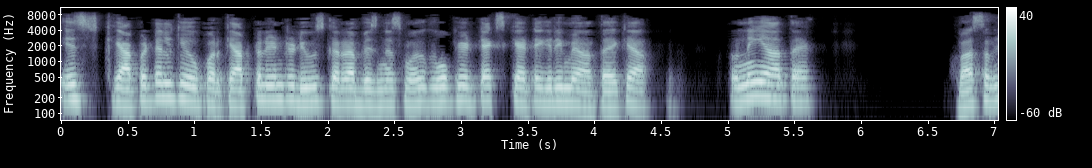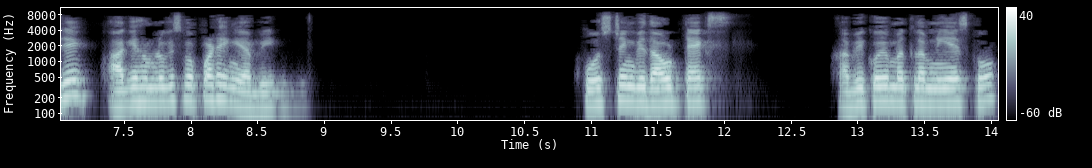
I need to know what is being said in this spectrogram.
इस कैपिटल के ऊपर कैपिटल इंट्रोड्यूस कर रहा है बिज़नेस में वो के टैक्स कैटेगरी में आता है क्या? तो नहीं आता है। बात समझे? आगे हम लोग इसको पढ़ेंगे अभी। पोस्टिंग विदाउट टैक्स अभी कोई मतलब नहीं है इसको।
